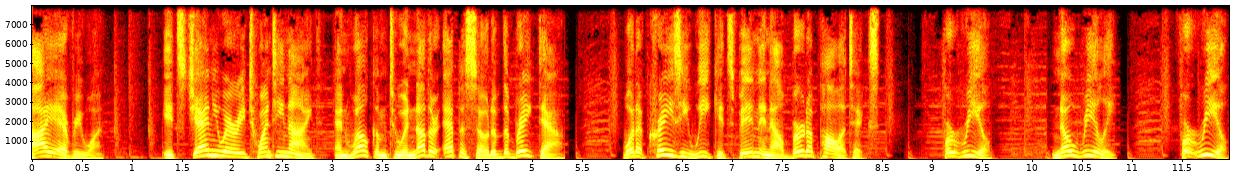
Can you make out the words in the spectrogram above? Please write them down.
Hi, everyone. It's January 29th, and welcome to another episode of The Breakdown. What a crazy week it's been in Alberta politics. For real. No, really. For real.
